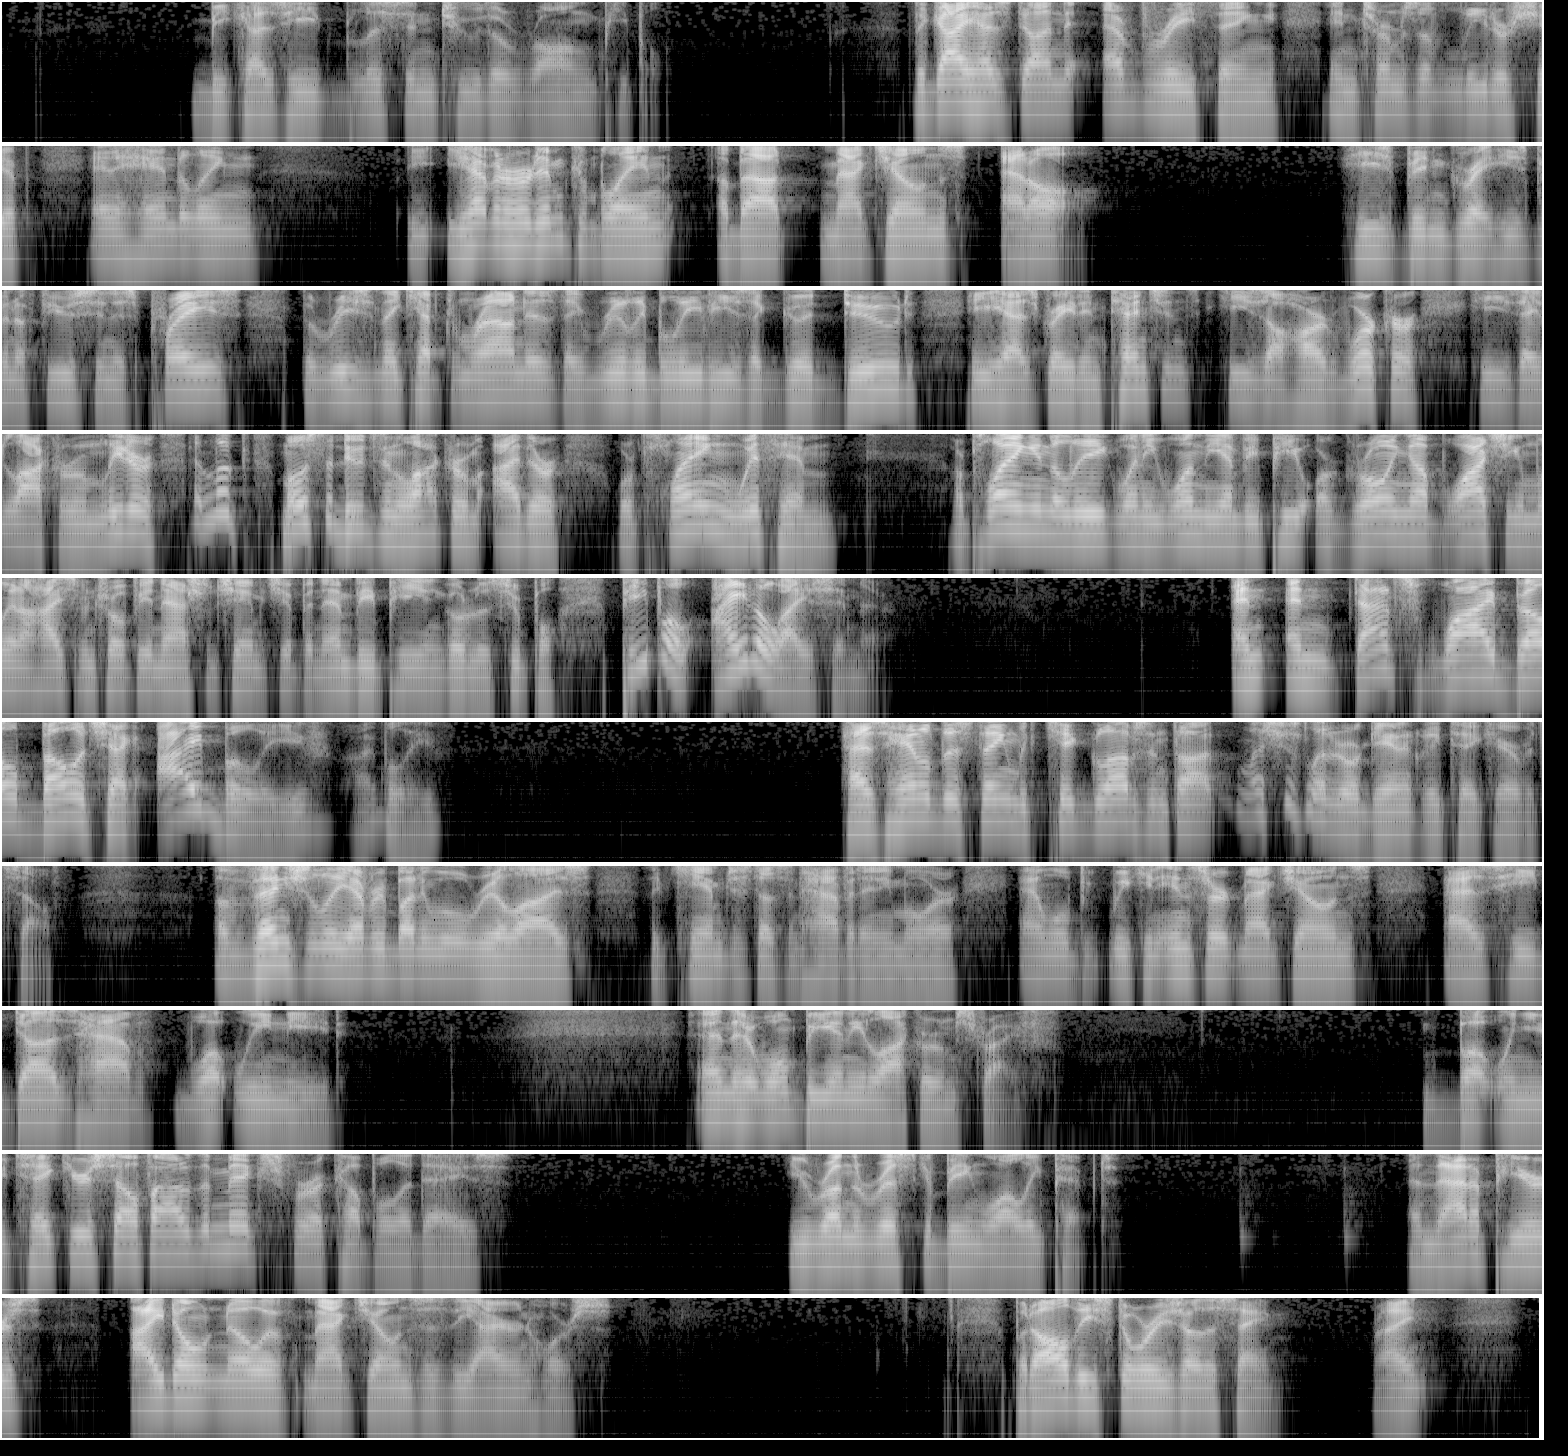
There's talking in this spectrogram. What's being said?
Because he listened to the wrong people. The guy has done everything in terms of leadership and handling. You haven't heard him complain about Mac Jones at all. He's been great. He's been effusive in his praise. The reason they kept him around is they really believe he's a good dude. He has great intentions. He's a hard worker. He's a locker room leader. And look, most of the dudes in the locker room either were playing with him or playing in the league when he won the MVP or growing up watching him win a Heisman Trophy, a national championship, an MVP, and go to the Super Bowl. People idolize him there. And and that's why Bell Belichick, I believe, I believe, has handled this thing with kid gloves and thought, let's just let it organically take care of itself. Eventually, everybody will realize that Cam just doesn't have it anymore, and we'll, we can insert Mac Jones as he does have what we need. And there won't be any locker room strife. But when you take yourself out of the mix for a couple of days, you run the risk of being Wally pipped. And that appears, I don't know if Mac Jones is the iron horse. But all these stories are the same, right?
